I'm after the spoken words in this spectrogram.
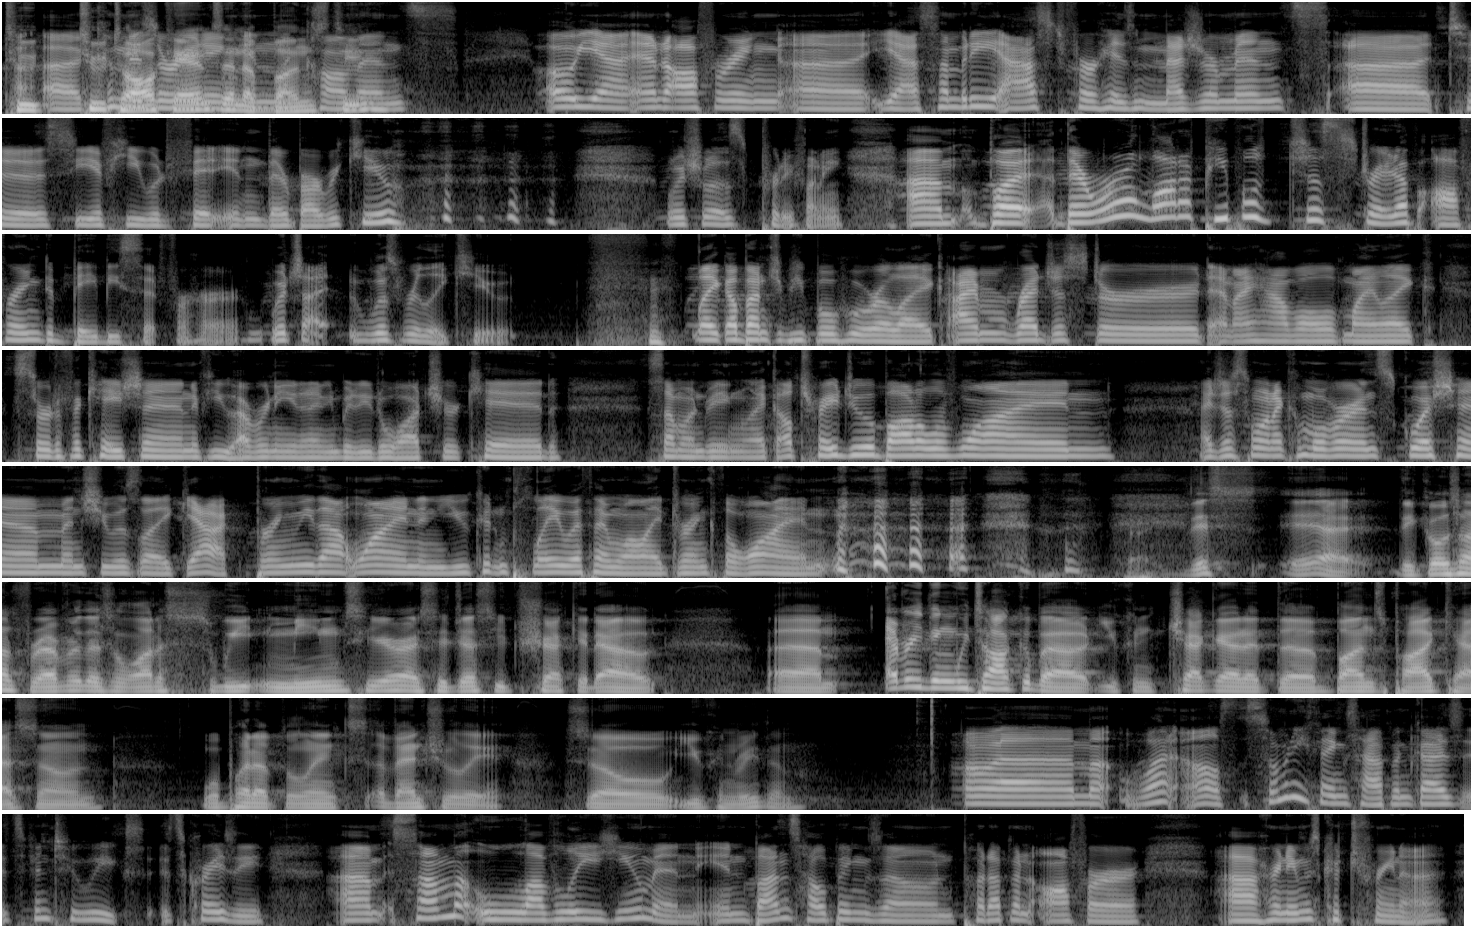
Two, uh, two tall cans and a buns tea. comments. Oh yeah, and offering. Uh, yeah, somebody asked for his measurements uh, to see if he would fit in their barbecue. Which was pretty funny, um, but there were a lot of people just straight up offering to babysit for her, which I, was really cute. like a bunch of people who were like, "I'm registered and I have all of my like certification. If you ever need anybody to watch your kid," someone being like, "I'll trade you a bottle of wine." I just want to come over and squish him. And she was like, Yeah, bring me that wine and you can play with him while I drink the wine. This, yeah, it goes on forever. There's a lot of sweet memes here. I suggest you check it out. Um, everything we talk about, you can check out at the Buns Podcast Zone. We'll put up the links eventually so you can read them. Um, what else? So many things happened, guys. It's been two weeks. It's crazy. Um, some lovely human in Bun's Helping Zone put up an offer. Uh, her name is Katrina.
